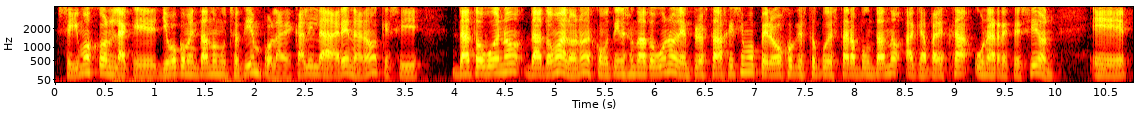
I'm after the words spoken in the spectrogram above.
seguimos con la que llevo comentando mucho tiempo, la de Cali y la arena, ¿no? Que si dato bueno, dato malo, ¿no? Es como tienes un dato bueno, el empleo está bajísimo, pero ojo que esto puede estar apuntando a que aparezca una recesión. Eh,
